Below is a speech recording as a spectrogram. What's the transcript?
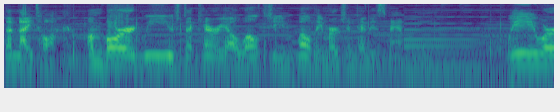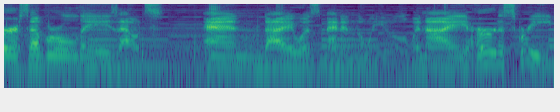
the Nighthawk. On board, we used to carry a wealthy, wealthy merchant and his family. We were several days out, and I was manning the wheel when I heard a scream.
